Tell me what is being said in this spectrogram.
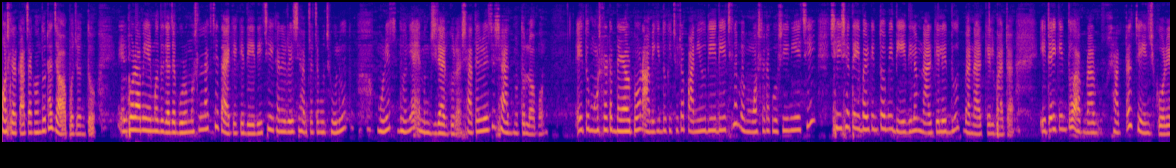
মশলার কাঁচা গন্ধটা যাওয়া পর্যন্ত। এরপর আমি এর মধ্যে যা যা গুঁড়ো মশলা লাগছে তা এক একে দিয়ে দিয়েছি। এখানে রয়েছে হাফ চা চামচ হলুদ, মরিচ, ধনিয়া এবং জিরার গুঁড়া। সাথে রয়েছে স্বাদ মতো লবণ। এই তো মশলাটা দেওয়ার পর আমি কিন্তু কিছুটা পানিও দিয়ে দিয়েছিলাম এবং মশলাটা কষিয়ে নিয়েছি। সেই সাথে এবার কিন্তু আমি দিয়ে দিলাম নারকেলের দুধ বা নারকেল বাটা। এটাই কিন্তু আপনার স্বাদটা চেঞ্জ করে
